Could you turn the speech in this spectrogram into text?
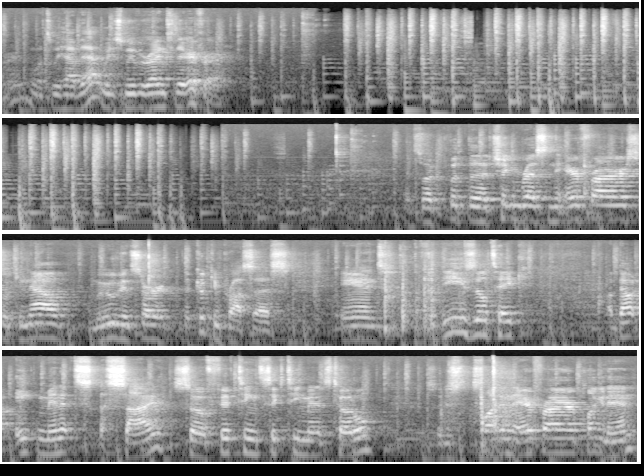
All right, once we have that, we just move it right into the air fryer. So I put the chicken breast in the air fryer so we can now move and start the cooking process. And for these, they'll take about eight minutes aside, so 15, 16 minutes total. So just slide in the air fryer, plug it in.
